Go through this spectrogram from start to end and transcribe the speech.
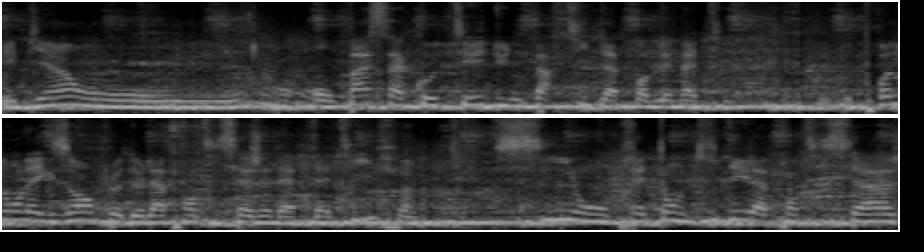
eh bien on, passe à côté d'une partie de la problématique. Prenons l'exemple de l'apprentissage adaptatif. Si on prétend guider l'apprentissage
